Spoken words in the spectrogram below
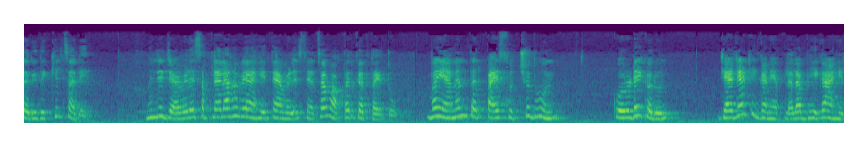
तरी देखील चालेल. म्हणजे ज्या वेळेस आपल्याला हवे आहे त्यावेळेस त्याचा वापर करता येतो. व यानंतर पाय स्वच्छ धुवून कोरडे करून ज्या ज्या ठिकाणी आपल्याला भेगा आहेत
